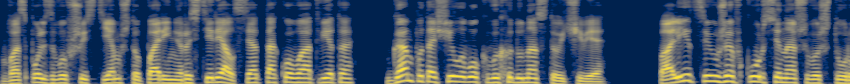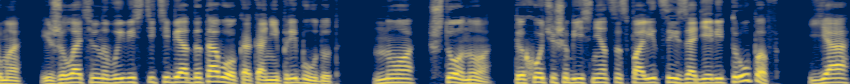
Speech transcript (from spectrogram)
Воспользовавшись тем, что парень растерялся от такого ответа, Гам потащил его к выходу настойчивее. Полиция уже в курсе нашего штурма, и желательно вывести тебя до того, как они прибудут. Но, что но? Ты хочешь объясняться с полицией за девять трупов? Я...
